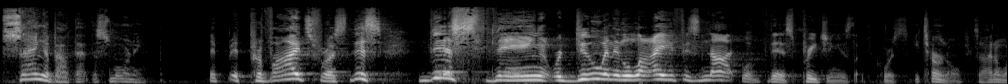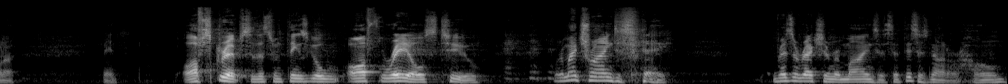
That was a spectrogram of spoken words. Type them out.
sang about that this morning. It, it provides for us this, this thing that we're doing in life is not, well, this preaching is, of course, eternal. So I don't want to, off script, so that's when things go off rails too. What am I trying to say? Resurrection reminds us that this is not our home,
